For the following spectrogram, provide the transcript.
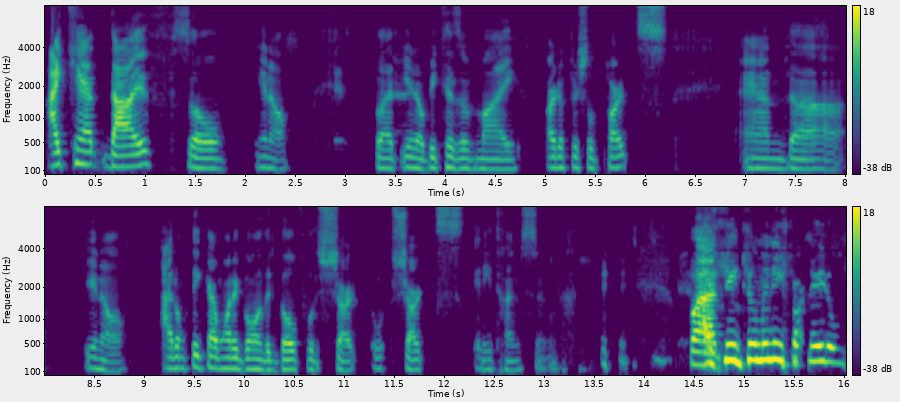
I can't dive, so you know, but you know, because of my artificial parts, and uh, you know, I don't think I want to go in the Gulf with shark sharks anytime soon. but I've seen too many tornadoes.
